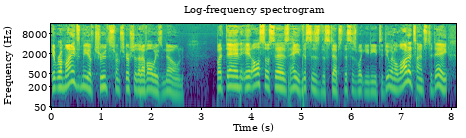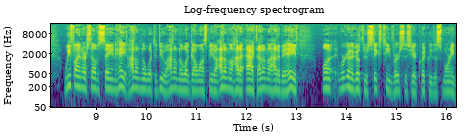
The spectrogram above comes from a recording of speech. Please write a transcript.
it reminds me of truths from Scripture that I've always known. But then it also says, hey, this is the steps, this is what you need to do. And a lot of times today, we find ourselves saying, hey, I don't know what to do. I don't know what God wants me to do. I don't know how to act. I don't know how to behave. Well, we're going to go through 16 verses here quickly this morning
